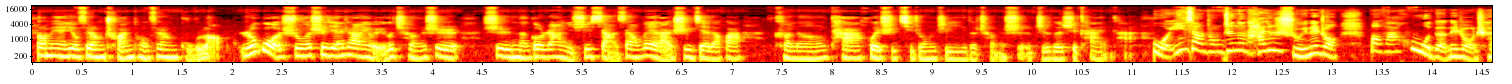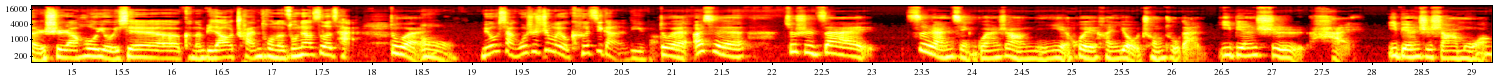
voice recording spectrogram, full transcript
一方面又非常传统、非常古老。如果说世界上有一个城市是能够让你去想象未来世界的话，可能它会是其中之一的城市，值得去看一看。我印象中，真的它就是属于那种暴发户的那种城市，然后有一些可能比较传统的宗教色彩。对，哦，没有想过是这么有科技感的地方。对，而且就是在自然景观上，你也会很有冲突感，一边是海，一边是沙漠。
